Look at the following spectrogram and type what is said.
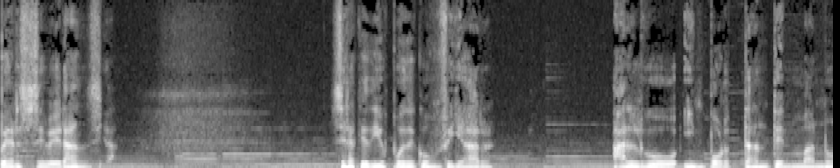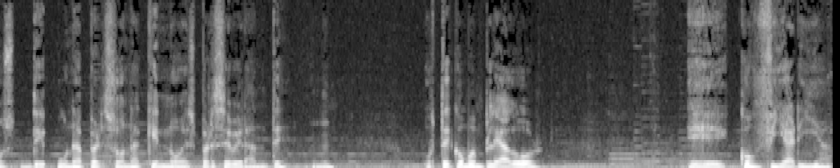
perseverancia. ¿Será que Dios puede confiar algo importante en manos de una persona que no es perseverante? ¿Mm? ¿Usted como empleador eh, confiaría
